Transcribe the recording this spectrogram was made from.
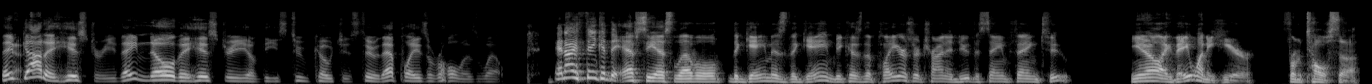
They've yeah. got a history. They know the history of these two coaches too. That plays a role as well. And I think at the FCS level, the game is the game because the players are trying to do the same thing too. You know, like they want to hear from Tulsa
